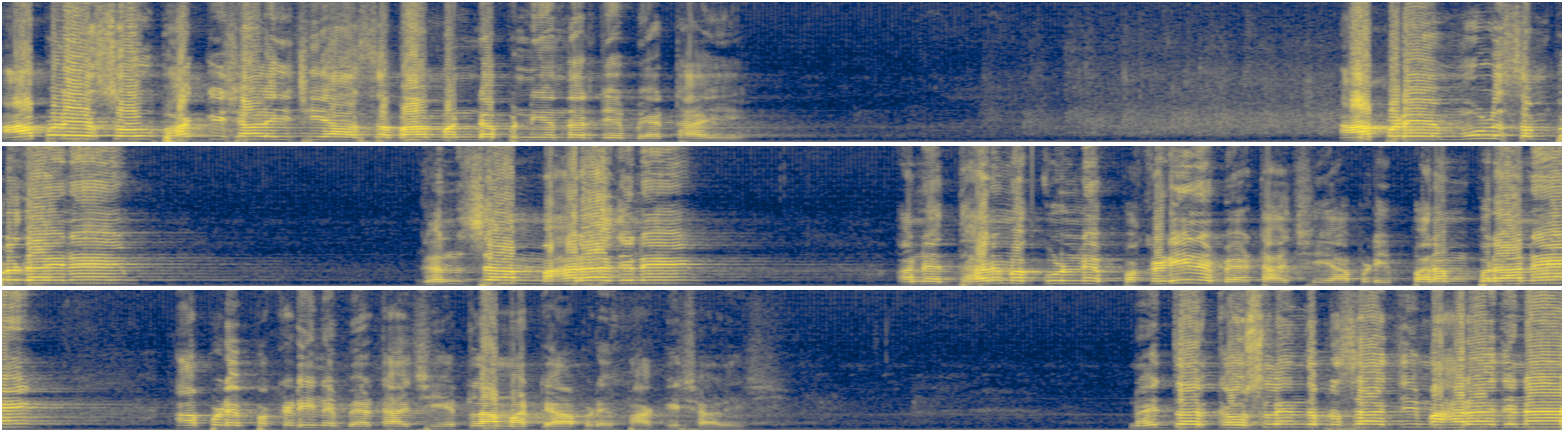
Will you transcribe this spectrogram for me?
આપણે સૌ ભાગ્યશાળી છીએ આ સભા મંડપની અંદર જે બેઠા એ. આપણે મૂળ સંપ્રદાયને, ઘનશ્યામ મહારાજને અને ધર્મકુળને પકડીને બેઠા છીએ. આપણી પરંપરાને આપણે પકડીને બેઠા છીએ. એટલા માટે આપણે ભાગ્યશાળી છીએ. નહીતર કૌશલેન્દ્ર પ્રસાદજી મહારાજના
